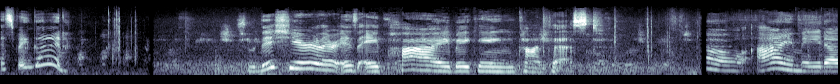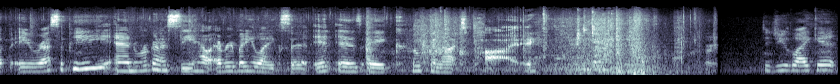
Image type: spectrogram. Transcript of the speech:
it's been good. So this year there is a pie baking contest. So I made up a recipe and we're going to see how everybody likes it. It is a coconut pie. Did you like it?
